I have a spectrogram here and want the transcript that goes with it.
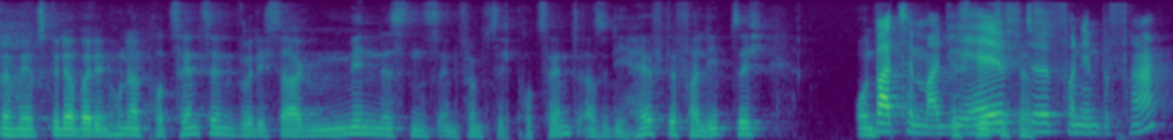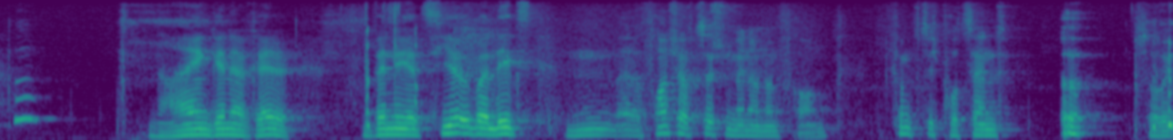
wenn wir jetzt wieder bei den 100% sind, würde ich sagen, mindestens in 50%. Also die Hälfte verliebt sich und. Warte mal, die Hälfte von den Befragten? Nein, generell. Wenn du jetzt hier überlegst, m, äh, Freundschaft zwischen Männern und Frauen, 50%, äh, sorry,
